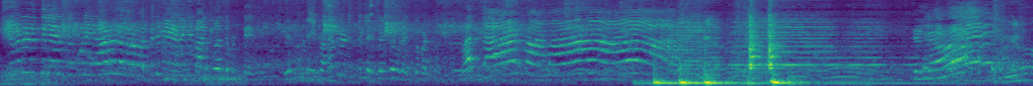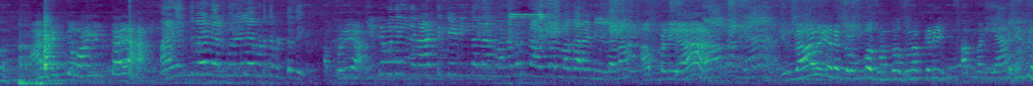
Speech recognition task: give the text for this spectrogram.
இவரிடத்தில் இருக்கக்கூடிய நாடு நகரம் பத்திரிகை எழுதி வாங்கி வந்து விட்டேன் என்னுடைய கணவரிடத்தில் சென்று வைக்க வேண்டும் அத்தான் மாமா ரொம்ப சந்தோஷமா கடி அப்படியா? இந்த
